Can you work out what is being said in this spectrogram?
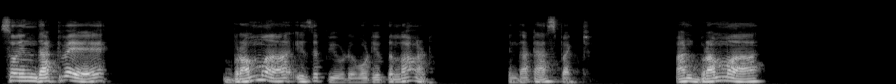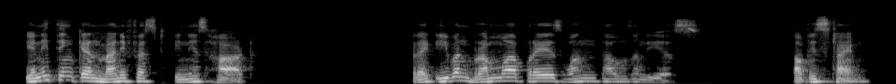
So in that way, Brahma is a pure devotee of the Lord in that aspect. And Brahma, anything can manifest in his heart. Right? Even Brahma prays 1000 years of his time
